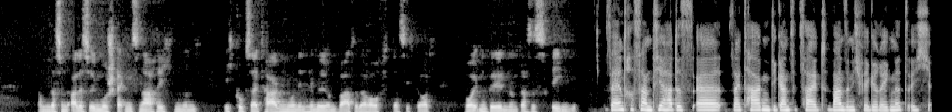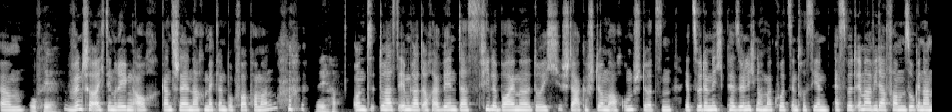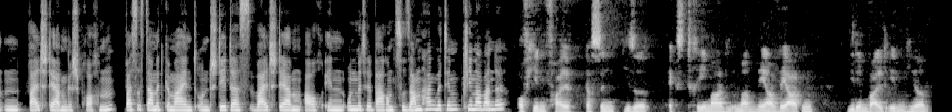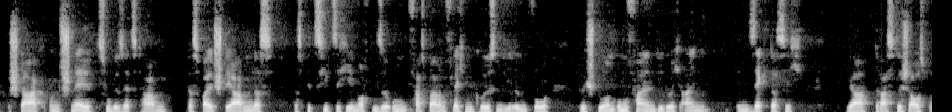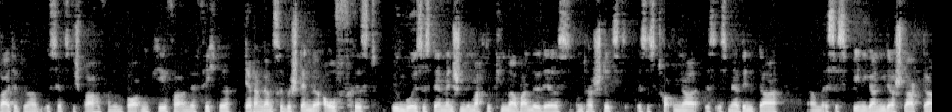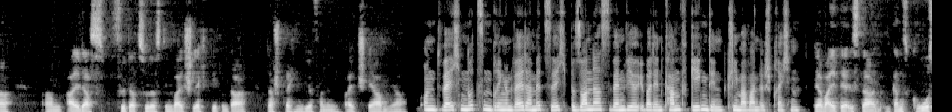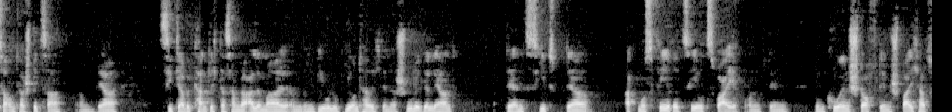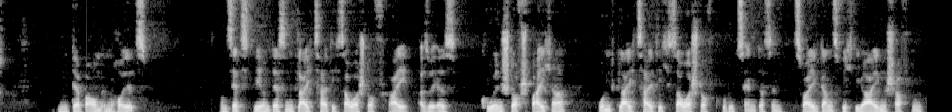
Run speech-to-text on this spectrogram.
Ähm, das sind alles irgendwo Schreckensnachrichten und ich gucke seit Tagen nur in den Himmel und warte darauf, dass sich dort Wolken bilden und dass es Regen gibt. Sehr interessant. Hier hat es äh, seit Tagen die ganze Zeit wahnsinnig viel geregnet. Ich ähm, okay. wünsche euch den Regen auch ganz schnell nach Mecklenburg-Vorpommern. ja. Und du hast eben gerade auch erwähnt, dass viele Bäume durch starke Stürme auch umstürzen. Jetzt würde mich persönlich noch mal kurz interessieren. Es wird immer wieder vom sogenannten Waldsterben gesprochen. Was ist damit gemeint und steht das Waldsterben auch in unmittelbarem Zusammenhang mit dem Klimawandel? Auf jeden Fall. Das sind diese extremer, die immer mehr werden, die dem Wald eben hier stark und schnell zugesetzt haben. Das Waldsterben, das, das bezieht sich eben auf diese unfassbaren Flächengrößen, die irgendwo durch Sturm umfallen, die durch ein Insekt, das sich ja drastisch ausbreitet, da ist jetzt die Sprache von dem Borkenkäfer an der Fichte, der dann ganze Bestände auffrisst. Irgendwo ist es der menschengemachte Klimawandel, der es unterstützt. Es ist trockener, es ist mehr Wind da, ähm, es ist weniger Niederschlag da. Ähm, all das führt dazu, dass dem Wald schlecht geht und da, da sprechen wir von dem Waldsterben, ja. Und welchen Nutzen bringen Wälder mit sich, besonders wenn wir über den Kampf gegen den Klimawandel sprechen? Der Wald, der ist da ein ganz großer Unterstützer. Ähm, der zieht ja bekanntlich, das haben wir alle mal im Biologieunterricht in der Schule gelernt, der entzieht der Atmosphäre CO2 und den den Kohlenstoff, den speichert der Baum im Holz und setzt währenddessen gleichzeitig Sauerstoff frei. Also er ist Kohlenstoffspeicher und gleichzeitig Sauerstoffproduzent. Das sind zwei ganz wichtige Eigenschaften,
